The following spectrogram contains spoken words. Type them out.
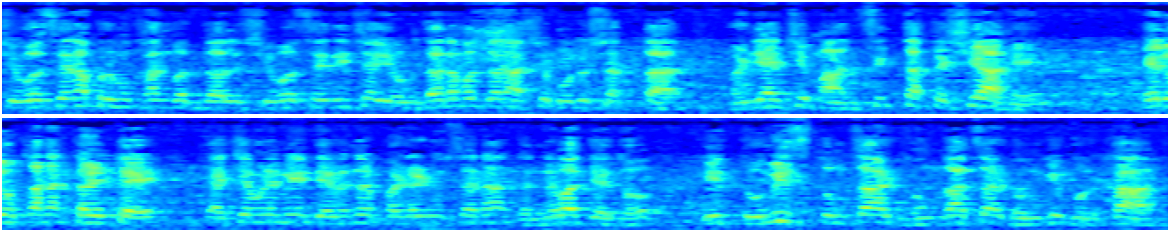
शिवसेना प्रमुखांबद्दल शिवसेनेच्या योगदानाबद्दल असे बोलू शकतात म्हणजे यांची मानसिकता कशी आहे हे लोकांना कळतंय त्याच्यामुळे मी देवेंद्र फडणवीसांना धन्यवाद देतो की तुम्हीच तुमचा ढोंगाचा ढोंगी बुरखा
